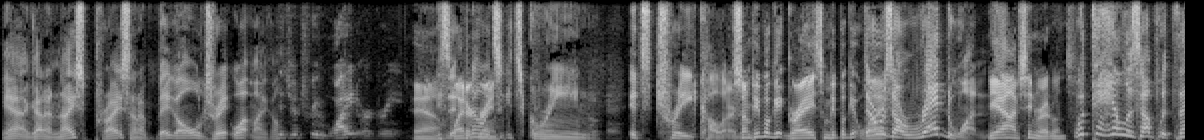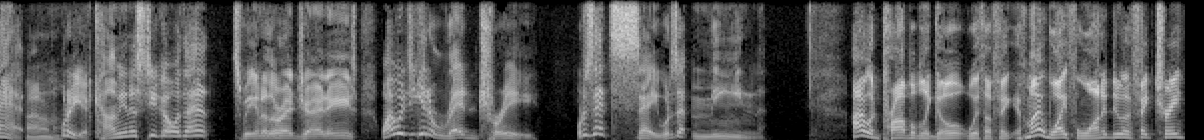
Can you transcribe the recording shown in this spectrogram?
Yeah, I got a nice price on a big old tree. What, Michael? Is your tree white or green? Yeah, Is it white or no? green. It's it's green. Okay. It's tree color. Some people get gray, some people get white. there was a red one. yeah, I've seen red ones. What the hell is up with that? I don't know. What are you, a communist? You go with that? Speaking of the red Chinese, why would you get a red tree? What does that say? What does that mean? I would probably go with a fake. If my wife wanted to do a fake tree,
